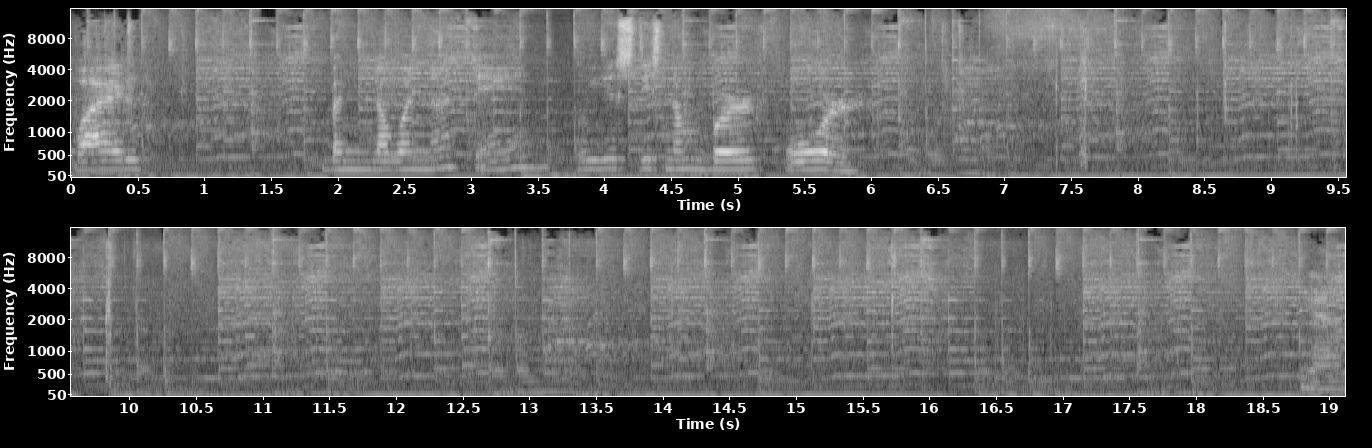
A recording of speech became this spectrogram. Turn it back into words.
while banlawan natin, we use this number 4. Yan,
